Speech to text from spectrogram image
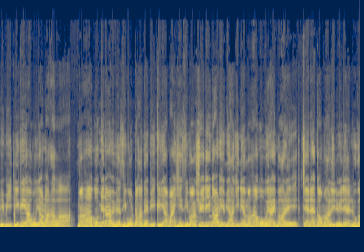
ဖြစ်ပြီးဒီကေဟာကိုရောက်လာတာပါမဟာကိုမျက်နှာမဖျက်ဆီးဖို့တားခဲ့ပြီးကေဟာပိုင်ရှင်စီမှာရွှေတင်းကားတွေအများကြီးနဲ့မဟာကိုဝယ်လိုက်ပါတယ်ကျန်တဲ့ကောင်မလေးတွေလည်းလူက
